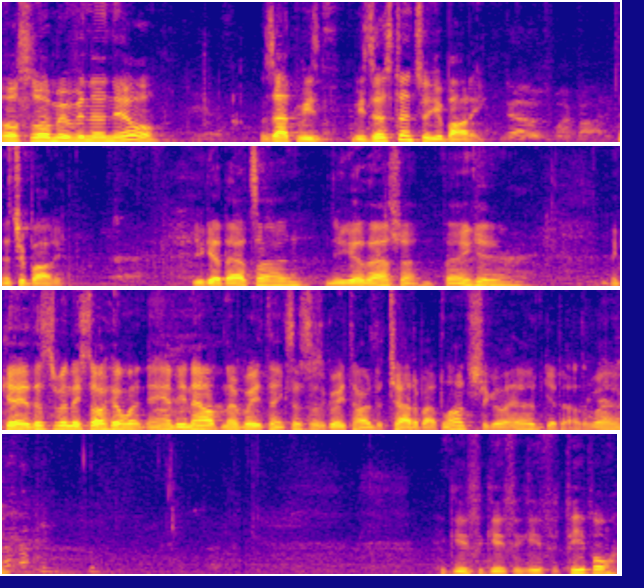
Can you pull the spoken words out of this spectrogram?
little slow moving than Neil. Is that re- resistance or your body? No, it's my body. It's your body. You get that sign? You get that sign? Thank you. Okay, this is when they start handing out, and everybody thinks this is a great time to chat about lunch, so go ahead, get out of the way. Goofy, goofy, goofy people.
